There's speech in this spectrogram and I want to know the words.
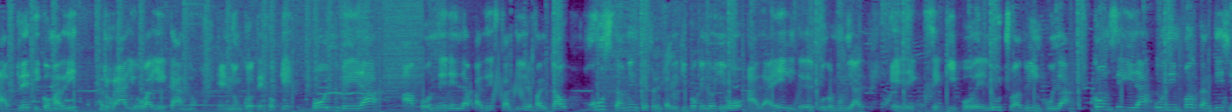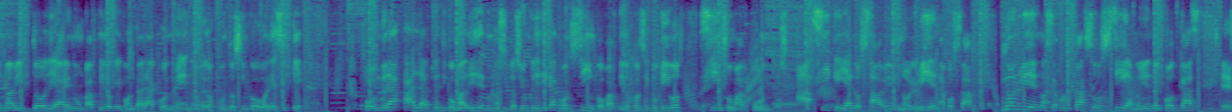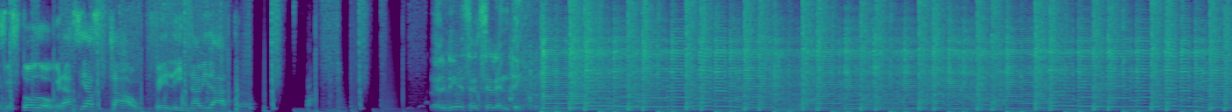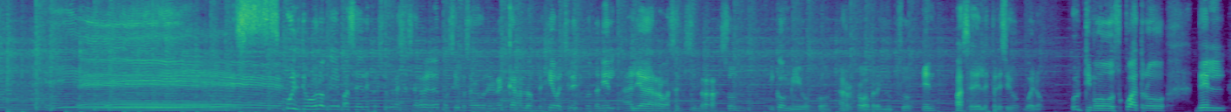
Atlético Madrid, Rayo Vallecano, en un cotejo que volverá a poner en la palestra al Tigre Falcao justamente frente al equipo que lo llevó a la élite del fútbol mundial, el ex equipo de Lucho Advíncula conseguirá una importantísima victoria en un partido que contará con menos de 2.5 goles y que pondrá al Atlético Madrid en una situación crítica con cinco partidos consecutivos sin sumar puntos. Así que ya lo saben, no olviden apostar, no olviden no hacernos caso, sigan oyendo el podcast. Eso es todo, gracias, chao, feliz Navidad. El día es excelente. Último bloque de Pase del Desprecio, gracias a Radio por seguimos acá con el gran Carlos Mejía Bachelet, con Daniel Aliaga Rabasaki sin razón y conmigo, con arroba Prañuzzo, en Pase del Desprecio. Bueno, últimos cuatro del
